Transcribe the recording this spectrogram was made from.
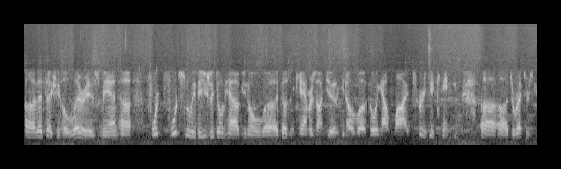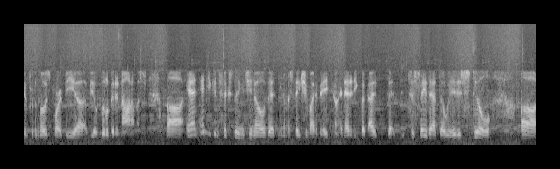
Uh, that's actually hilarious, man. Uh, for, fortunately, they usually don't have you know uh, a dozen cameras on you, you know, uh, going out live during a game. Uh, uh, directors can, for the most part, be uh, be a little bit anonymous, uh, and and you can fix things, you know, that you know mistakes you might have made, you know, in editing. But I, that, to say that though, it is still uh,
